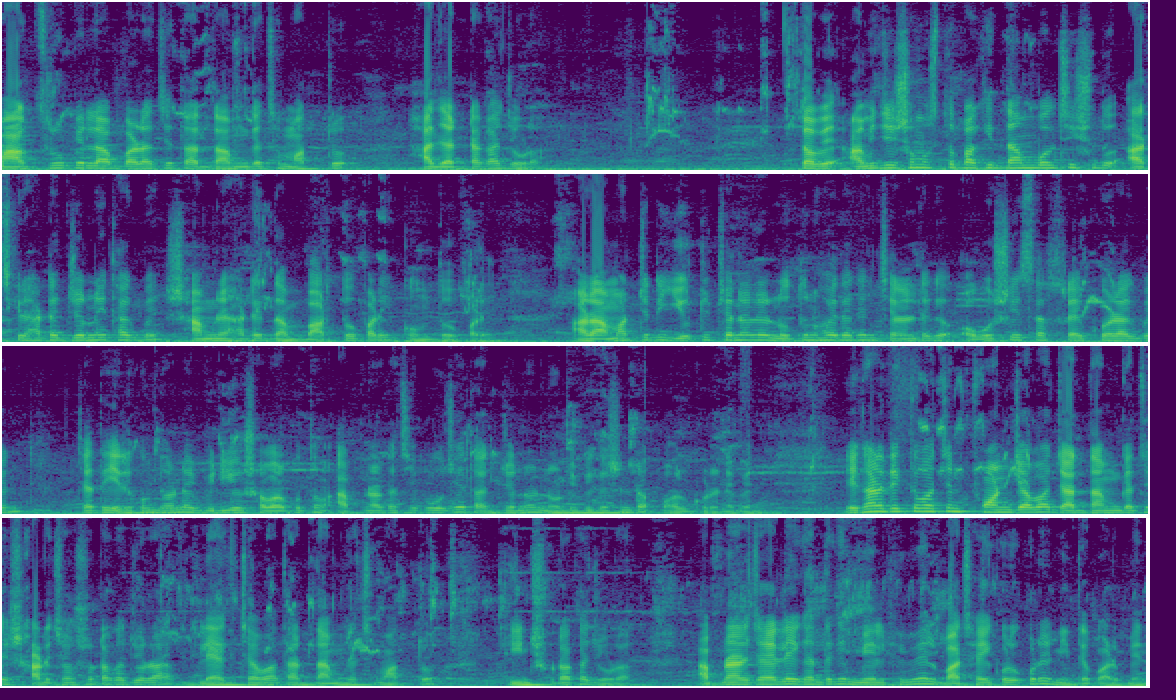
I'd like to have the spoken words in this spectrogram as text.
মার্কস রূপের লাভবার আছে, তার দাম গেছে মাত্র হাজার টাকা জোড়া। তবে আমি যে সমস্ত পাখির দাম বলছি, শুধু আজকের হাটের জন্যই থাকবে। সামনের হাটের দাম বাড়তেও পারে, কমতেও পারে। আর আমার যদি ইউটিউব চ্যানেলে নতুন হয়ে থাকেন চ্যানেলটাকে অবশ্যই সাবস্ক্রাইব করে রাখবেন। যাতে এরকম ধরনের ভিডিও সবার প্রথম আপনার কাছে পৌঁছে, তার জন্য নোটিফিকেশনটা অল করে নেবেন। এখানে দেখতে পাচ্ছেন ফন জাবা যার দাম গেছে সাড়ে ছশো টাকা জোড়া। ব্ল্যাক জাবা তার দাম গেছে মাত্র তিনশো টাকা জোড়া। আপনারা চাইলে এখান থেকে মেল ফিমেল বাছাই করে করে নিতে পারবেন।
